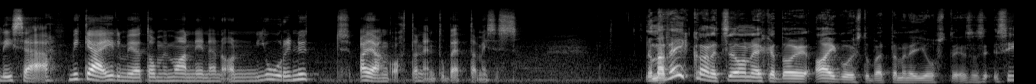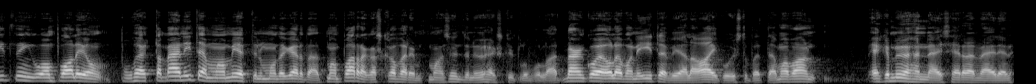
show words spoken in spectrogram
lisää. Mikä ilmiö Tommi Manninen on juuri nyt ajankohtainen tubettamisessa? No mä veikkaan, että se on ehkä toi aikuistupettaminen justiinsa. Si- siitä niinku on paljon puhetta. Mä en itse, mä oon miettinyt monta kertaa, että mä oon parakas kaveri, mutta mä oon syntynyt 90-luvulla. Et mä en koe olevani itse vielä aikuistubettaja. Mä vaan ehkä myöhännäisherännäiden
